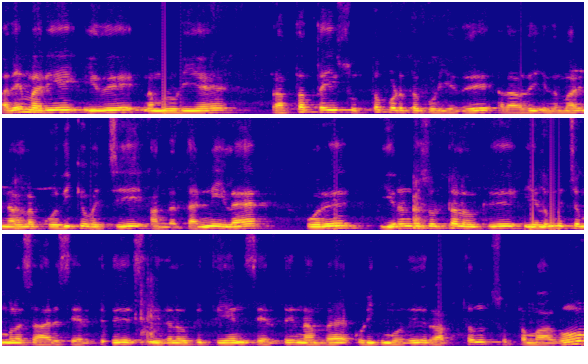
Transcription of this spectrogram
அதே மாதிரி இது நம்மளுடைய ரத்தத்தை சுத்தப்படுத்தக்கூடியது. அதாவது இந்த மாதிரி நல்லா கொதிக்க வச்சு அந்த தண்ணியில் ஒரு இரண்டு சொட்டளவுக்கு எலுமிச்சம்பழ சாறு சேர்த்து சிறிதளவுக்கு தேன் சேர்த்து நம்ம குடிக்கும்போது ரத்தம் சுத்தமாகும்.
